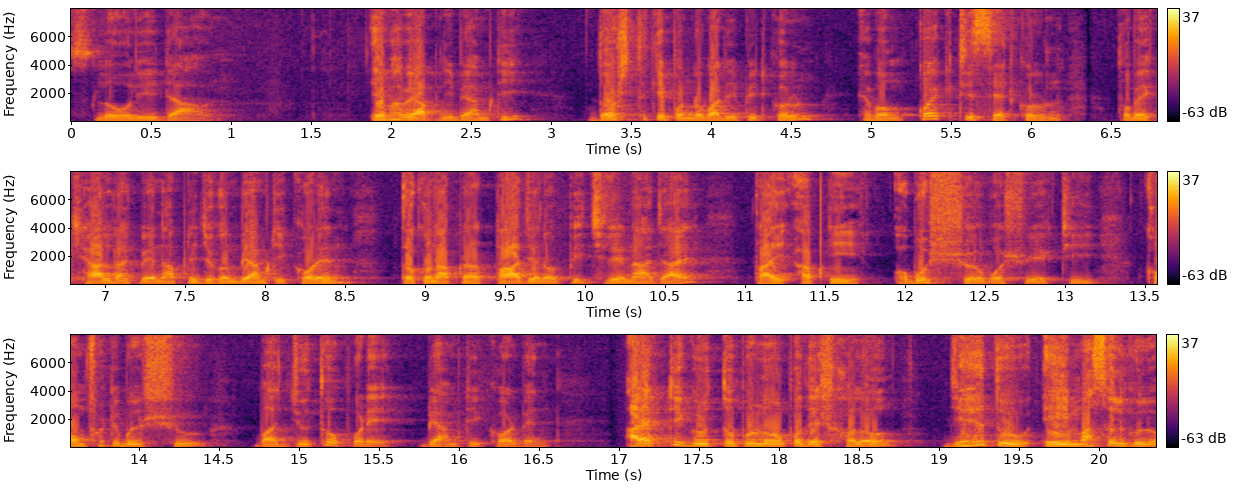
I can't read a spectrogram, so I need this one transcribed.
slowly down এভাবে আপনি ব্যায়ামটি দশ থেকে পনেরো বার রিপিট করুন এবং কয়েকটি সেট করুন। তবে খেয়াল রাখবেন, আপনি যখন ব্যায়ামটি করেন, তখন আপনার পা যেন পিছলে না যায়, তাই আপনি অবশ্যই অবশ্যই একটি কমফোর্টেবল শু বা জুতো পরে ব্যায়ামটি করবেন। আরেকটি গুরুত্বপূর্ণ উপদেশ হলো যেহেতু এই মাসলগুলো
